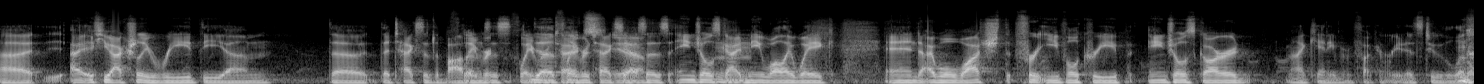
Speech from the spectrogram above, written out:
uh, if you actually read the, um, the the text at the bottom. Flavor, flavor the text, flavor text. Yeah. yeah says angels mm-hmm. guide me while I wake, and I will watch for evil creep. Angels guard. I can't even fucking read. It's too little.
